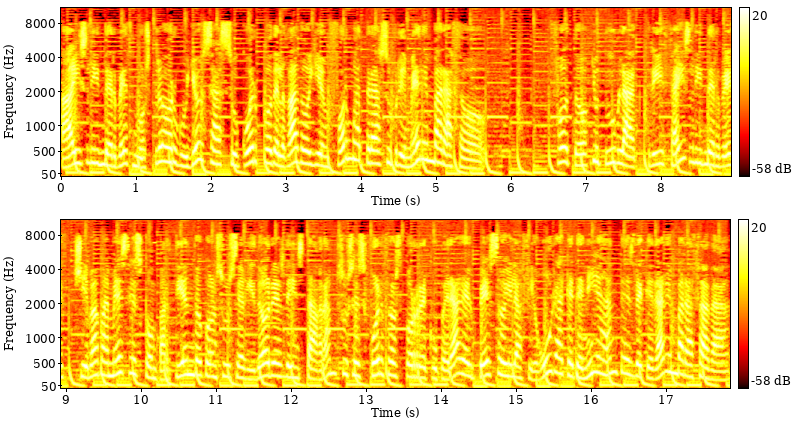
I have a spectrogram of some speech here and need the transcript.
Aislinn Derbez mostró orgullosa su cuerpo delgado y en forma tras su primer embarazo. Foto, YouTube La actriz Aislinn Derbez, llevaba meses compartiendo con sus seguidores de Instagram sus esfuerzos por recuperar el peso y la figura que tenía antes de quedar embarazada.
